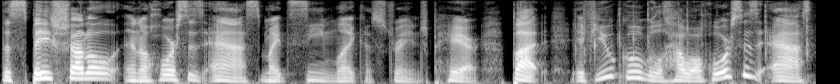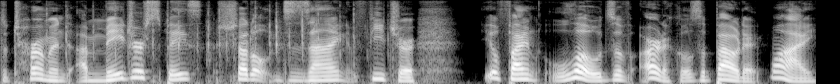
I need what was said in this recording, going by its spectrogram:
The space shuttle and a horse's ass might seem like a strange pair, but if you Google how a horse's ass determined a major space shuttle design feature, you'll find loads of articles about it. Why?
